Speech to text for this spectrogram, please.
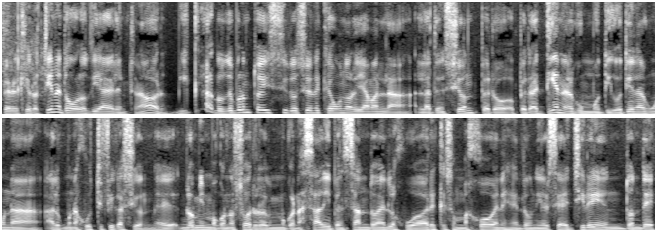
pero el que los tiene todos los días es el entrenador. Y claro, de pronto hay situaciones que a uno le llaman la, la atención, pero, pero tiene algún motivo, tiene alguna, alguna justificación. Eh, lo mismo con nosotros, lo mismo con Asadi, pensando en los jugadores que son más jóvenes en la Universidad de Chile, en donde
